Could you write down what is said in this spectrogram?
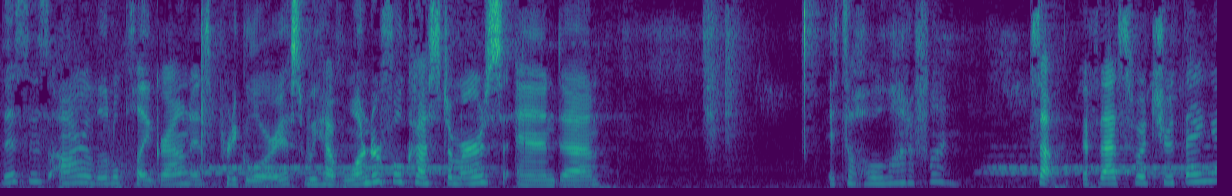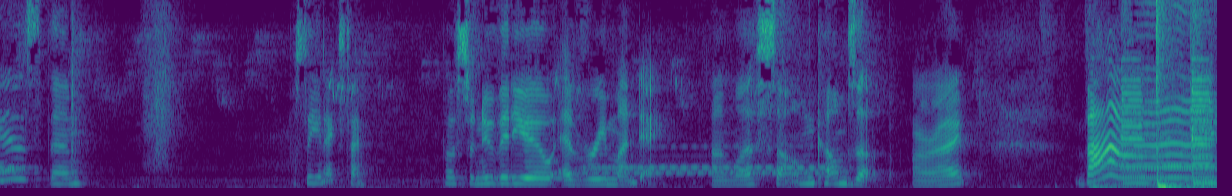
this is our little playground. It's pretty glorious. We have wonderful customers and um, it's a whole lot of fun. So if that's what your thing is, then We'll see you next time. Post a new video every Monday, unless something comes up, all right? Bye!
